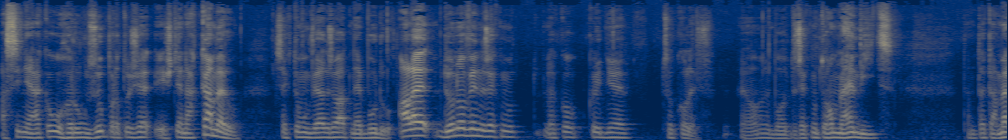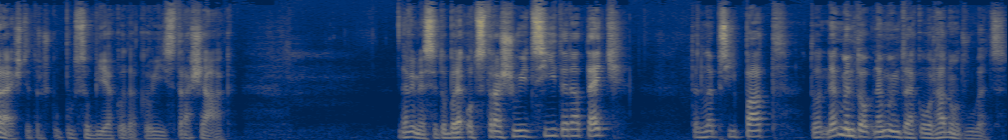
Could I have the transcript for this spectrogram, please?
asi nějakou hrůzu, protože ještě na kameru se k tomu vyjadřovat nebudu. Ale do novin řeknu jako klidně cokoliv. Jo? Nebo řeknu toho mnohem víc. Tam ta kamera ještě trošku působí jako takový strašák. Nevím, jestli to bude odstrašující teda teď, tenhle případ. To, neumím, to, neumím to jako odhadnout vůbec.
